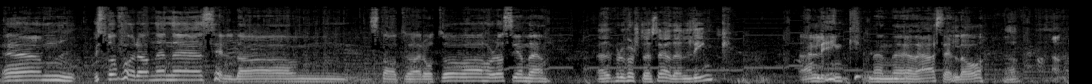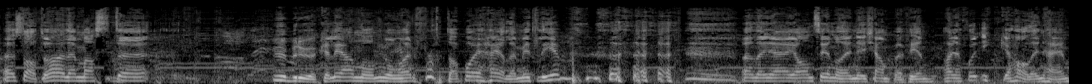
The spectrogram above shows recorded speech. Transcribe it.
Um, vi står foran en Selda-statue her, Otto. Hva har du å si om den? Eh, For det første så er det en link. Det er en link, men eh, det er Selda òg. Ja. Eh, Statua er det mest ubrukelige jeg noen gang har flytta på i hele mitt liv. Men den er Jan sin, og den er kjempefin. Han får ikke ha den hjem,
